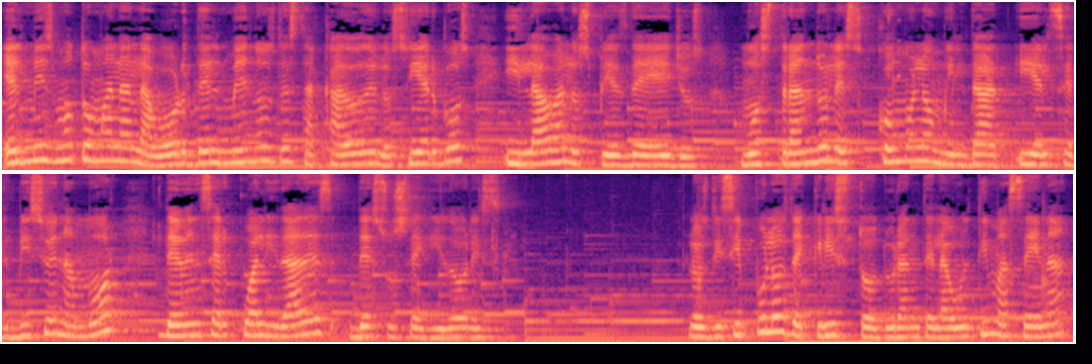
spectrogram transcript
Él mismo toma la labor del menos destacado de los siervos y lava los pies de ellos, mostrándoles cómo la humildad y el servicio en amor deben ser cualidades de sus seguidores. Los discípulos de Cristo durante la última cena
